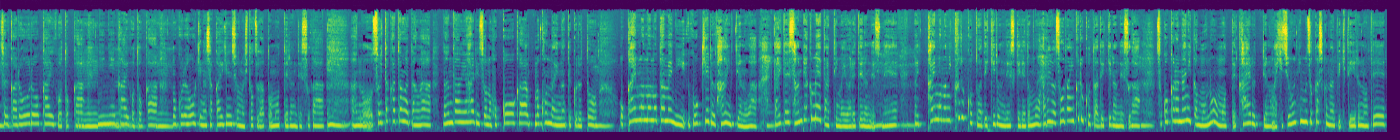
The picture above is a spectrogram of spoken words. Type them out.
ー、それから老老介護とか、認認介護とか、もうこれは大きな社会現象の一つだと思ってるんですが、えー、あの、そういった方々が、だんだんやはりその歩行が、まあ、困難になってくると、お買い物のために動ける範囲っていうのは、大体300メーターって今言われてるんですね。やっぱり買い物に来ることはできるんですけれども、あるいは相談に来ることはできるんですが、そこから何か物を持って帰るっていうのが非常に難しくなってきているので、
